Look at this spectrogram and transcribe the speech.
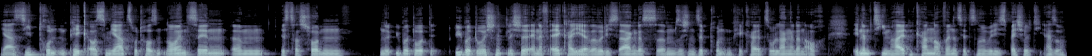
ja, Siebtrunden-Pick aus dem Jahr 2019 ähm, ist das schon eine überdur überdurchschnittliche NFL-Karriere, würde ich sagen, dass ähm, sich ein Siebtrunden-Pick halt so lange dann auch in einem Team halten kann, auch wenn es jetzt nur über die Special, also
